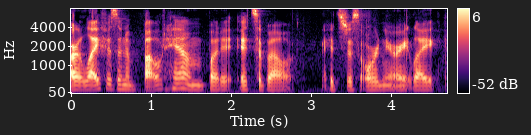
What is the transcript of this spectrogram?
Our life isn't about him, but it, it's about, it's just ordinary, like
